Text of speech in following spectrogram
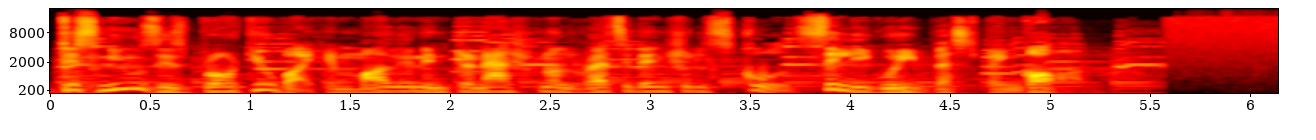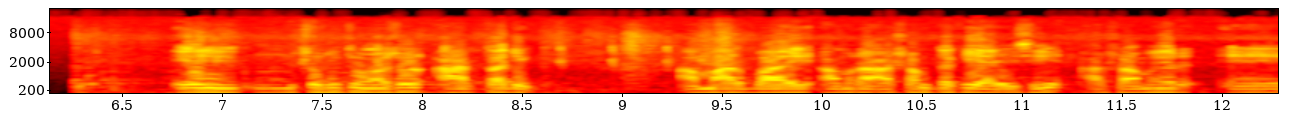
This news is brought to you by Himalayan International Residential School, Siliguri, West Bengal. এই চলিত মাসের আট তারিখ আমার ভাই আমরা আসাম থেকে আইছি। আসামের এই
